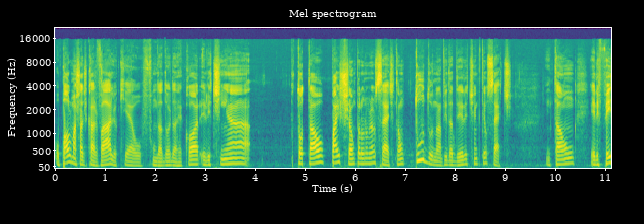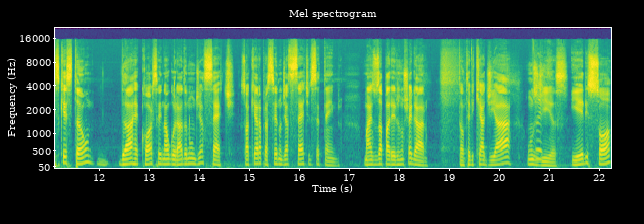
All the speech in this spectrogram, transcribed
O Paulo Machado de Carvalho, que é o fundador da Record, ele tinha total paixão pelo número 7. Então, tudo na vida dele tinha que ter o 7. Então, ele fez questão da Record ser inaugurada num dia 7. Só que era para ser no dia 7 de setembro. Mas os aparelhos não chegaram. Então, teve que adiar uns Putz. dias. E ele só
